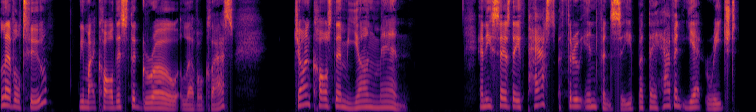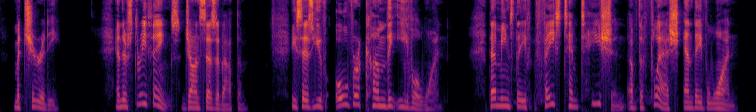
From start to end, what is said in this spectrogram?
Level two, we might call this the grow level class. John calls them young men. And he says they've passed through infancy, but they haven't yet reached maturity. And there's three things John says about them. He says, You've overcome the evil one. That means they've faced temptation of the flesh and they've won.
